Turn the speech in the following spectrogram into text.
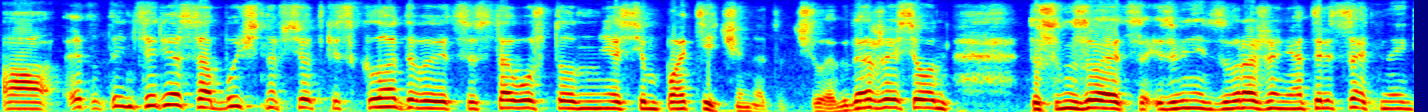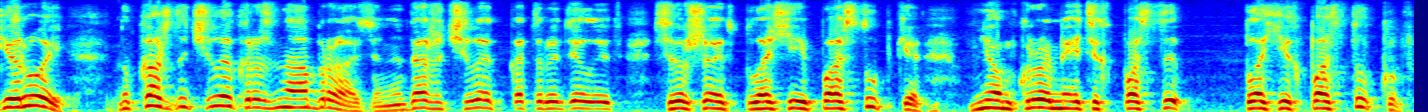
а этот интерес обычно все-таки складывается из того, что он мне симпатичен, этот человек. Даже если он, то, что называется, извините за выражение, отрицательный герой, но каждый человек разнообразен. И даже человек, который делает, совершает плохие поступки, в нем, кроме этих посты, плохих поступков,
